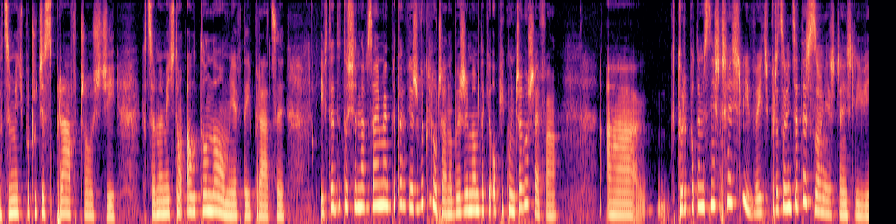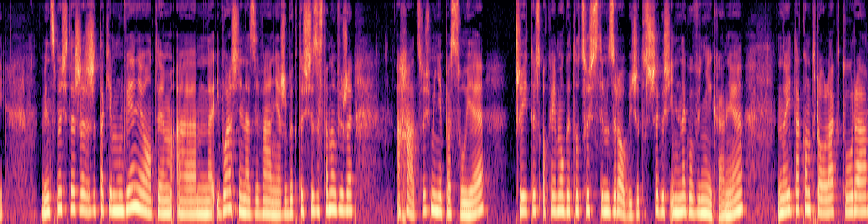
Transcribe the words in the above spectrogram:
chcemy mieć poczucie sprawczości, chcemy mieć tą autonomię w tej pracy. I wtedy to się nawzajem jakby tak, wiesz, wyklucza, no bo jeżeli mam takiego opiekuńczego szefa, a który potem jest nieszczęśliwy i ci pracownicy też są nieszczęśliwi. Więc myślę, że, że takie mówienie o tym um, i właśnie nazywanie, żeby ktoś się zastanowił, że aha, coś mi nie pasuje, czyli to jest ok, mogę to coś z tym zrobić, że to z czegoś innego wynika, nie? No i ta kontrola, która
